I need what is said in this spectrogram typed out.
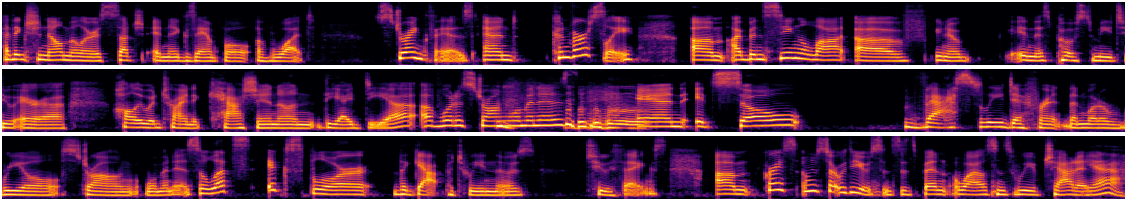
I think Chanel Miller is such an example of what strength is. And conversely, um, I've been seeing a lot of, you know, in this post Me Too era, Hollywood trying to cash in on the idea of what a strong woman is. and it's so vastly different than what a real strong woman is. So let's explore the gap between those two things. Um, Grace, I'm going to start with you since it's been a while since we've chatted. Yeah.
